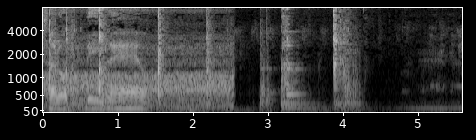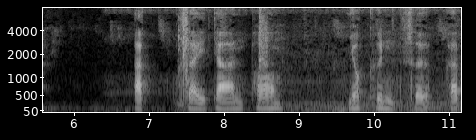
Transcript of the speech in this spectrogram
สลดดีแล้วตัก ใส่จานพร้อม ยกขึ้นเสิร์ฟครับ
